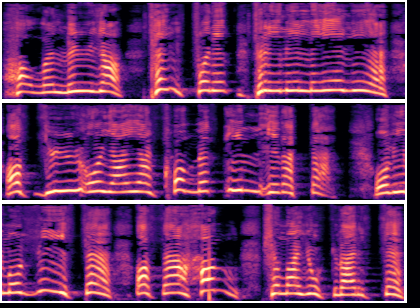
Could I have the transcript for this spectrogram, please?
Halleluja! Tenk for et privilegium at du og jeg er kommet inn i dette! Og vi må vite at det er Han som har gjort verket.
